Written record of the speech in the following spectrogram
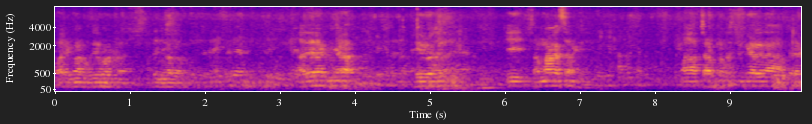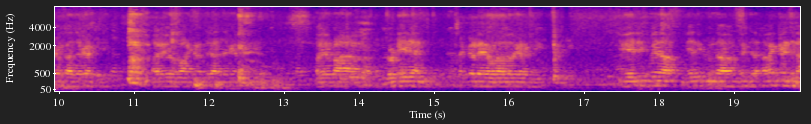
వారికి మా హృదయపూర్వక ధన్యవాదాలు. అదే రకంగా ఈరోజు ఈ సమావేశానికి మా చట్ట ప్రెసిడెంట్ గారైన జగన్ రాజా గారికి మరియు మా గంధి రాజా గారికి మరియు మా రొటేరియన్ సెక్రటరీ రావు గారికి ఈ వేదిక మీద వేదిక మీద అలంకరించిన- అలంకరించిన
